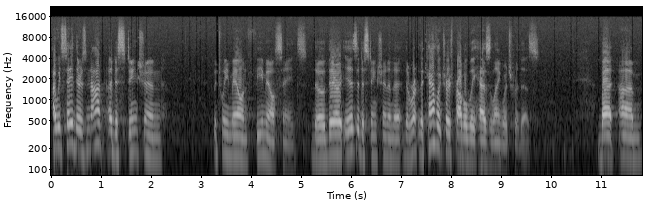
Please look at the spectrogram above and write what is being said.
I would say there's not a distinction between male and female saints, though there is a distinction, and the, the, the Catholic Church probably has language for this. But um,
